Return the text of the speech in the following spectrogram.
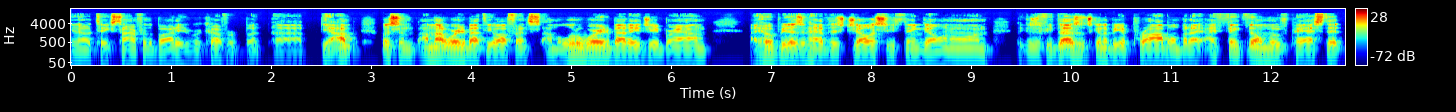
you know, it takes time for the body to recover. But uh, yeah, I'm listen, I'm not worried about the offense. I'm a little worried about AJ Brown. I hope he doesn't have this jealousy thing going on because if he does, it's going to be a problem. But I, I think they'll move past it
